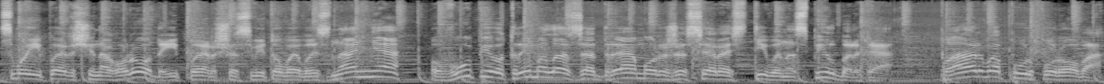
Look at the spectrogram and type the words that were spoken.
Свої перші нагороди і перше світове визнання Вупі отримала за драму режисера Стівена Спілберга Парва Пурпурова.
